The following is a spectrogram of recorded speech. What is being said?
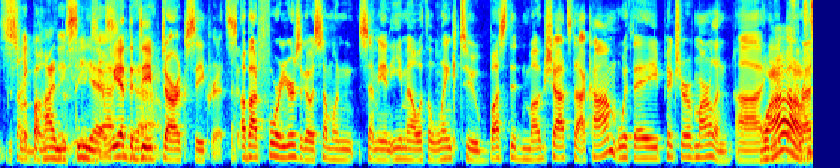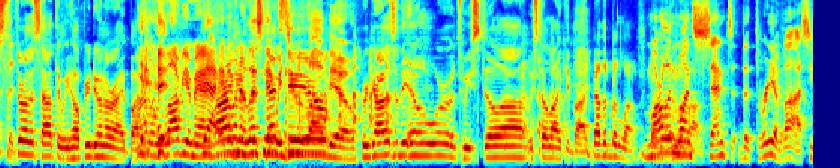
sort of psycho behind the scenes. Yeah, we had the Yeah. deep dark secrets. About four years ago, someone sent me an email with a link to bustedmugshots.com with a picture of Marlon. Uh, he had been Wow. Just to throw this out there, we hope you're doing all right, bud. we love you, man. Yeah, and Marlon, if you're listening, we gets to do love you. Regardless of the ill words, we still uh, we still like you, bud. Nothing but love. Marlon Hold once on. sent the three of us. He,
